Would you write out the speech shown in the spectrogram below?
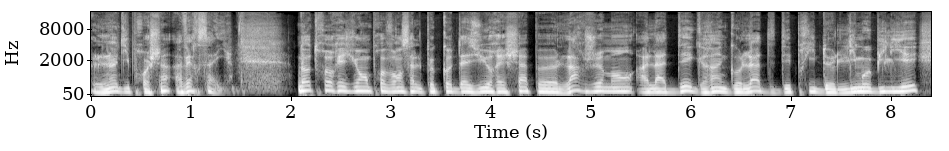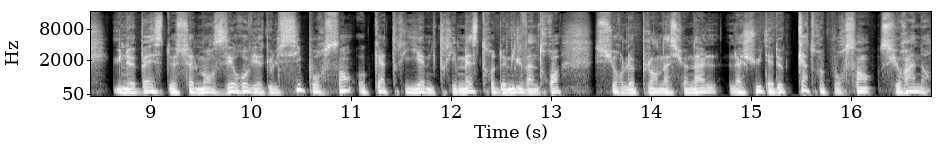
lundi prochain à Versailles. Notre région Provence-Alpes-Côte d'Azur échappe largement à la dégringolade des prix de l'immobilier, une baisse de seulement 0,6% au quatrième trimestre 2023. Sur le plan national, la chute est de 4% sur un an.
